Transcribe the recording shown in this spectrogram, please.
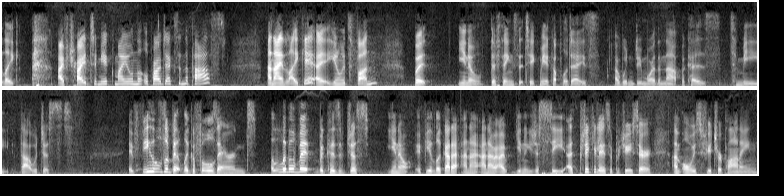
like I've tried to make my own little projects in the past, and I like it. I, you know, it's fun, but you know, they're things that take me a couple of days. I wouldn't do more than that because to me that would just it feels a bit like a fool's errand a little bit because of just you know if you look at it and I and I, I you know you just see as particularly as a producer I'm always future planning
